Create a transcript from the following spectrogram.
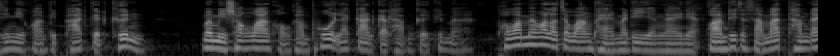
ที่มีความผิดพลาดเกิดขึ้น เมื่อมีช่องว่างของคำพูดและการกระทำเกิดขึ้นมา เพราะว่าไม่ว่าเราจะวางแผนมาดียังไงเนี่ย ความที่จะสามารถทำได้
